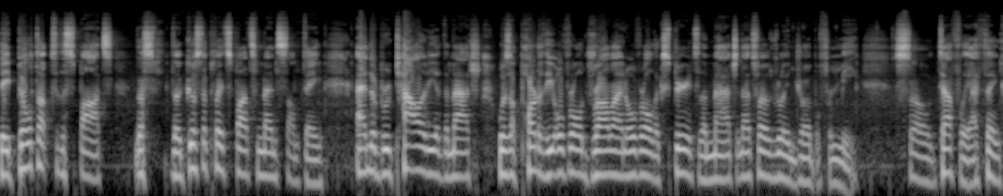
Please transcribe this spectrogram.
They built up to the spots. The the Gusset plate spots meant something, and the brutality of the match was a part of the overall drama and overall experience of the match, and that's why it was really enjoyable for me. So definitely, I think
